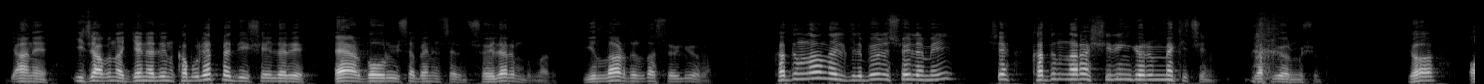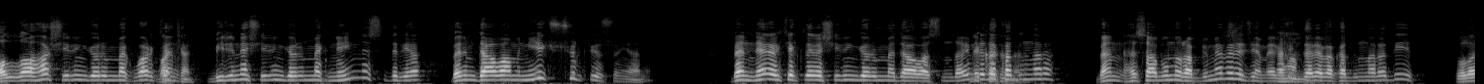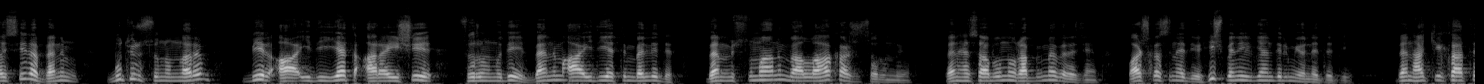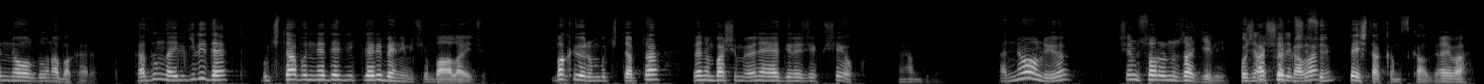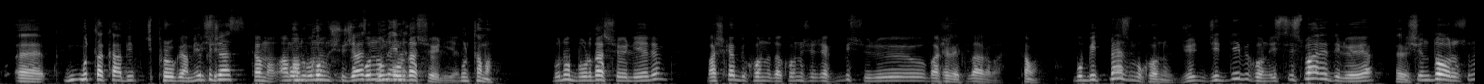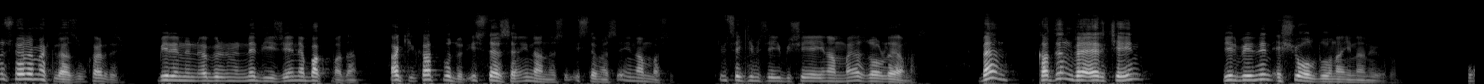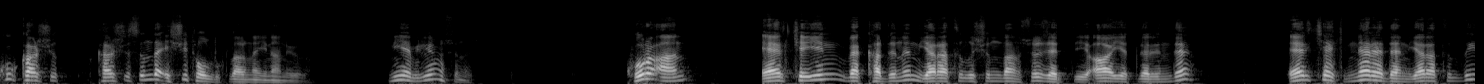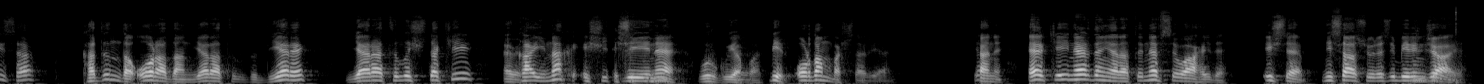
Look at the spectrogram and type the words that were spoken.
Yani icabına genelin kabul etmediği şeyleri eğer doğruysa benimserim. Söylerim bunları. Yıllardır da söylüyorum. Kadınlarla ilgili böyle söylemeyi işte kadınlara şirin görünmek için yapıyormuşum. ya Allah'a şirin görünmek varken, Varken. birine şirin görünmek neyin nesidir ya? Benim davamı niye küçültüyorsun yani? Ben ne erkeklere şirin görünme davasındayım Ne ne, de kadınlara. Ben hesabımı Rabbime vereceğim. Erkeklere ve kadınlara değil. Dolayısıyla benim bu tür sunumlarım bir aidiyet arayışı sunumu değil. Benim aidiyetim bellidir. Ben Müslümanım ve Allah'a karşı sorumluyum. Ben hesabımı Rabbime vereceğim. Başkası ne diyor? Hiç beni ilgilendirmiyor ne dediği. Ben hakikatin ne olduğuna bakarım. Kadınla ilgili de bu kitabın ne dedikleri benim için bağlayıcıdır. Bakıyorum bu kitapta benim başımı öne eğdirecek bir şey yok. Elhamdülillah. Ha, ne oluyor? Şimdi sorunuza geleyim. Hocam Kaç şöyle bir şey var? söyleyeyim. 5 dakikamız kaldı. Eyvah. Ee, mutlaka bir program Bir şey- yapacağız. tamam ama Onu bunu, konuşacağız. Bunu, Bunu en- burada söyleyelim. Bunu tamam. Bunu burada söyleyelim. Başka bir konuda konuşacak bir sürü başlıklar var. Tamam. Bu bitmez bu konu. Ciddi bir konu. İstismar ediliyor ya. Evet. İşin doğrusunu söylemek lazım kardeşim. Birinin öbürünün ne diyeceğine bakmadan. Hakikat budur. İstersen inanırsın, istemezsen inanmasın. Kimse kimseyi bir şeye inanmaya zorlayamaz. Ben kadın ve erkeğin birbirinin eşi olduğuna inanıyorum. Hukuk karşı, karşısında eşit olduklarına inanıyorum. Niye biliyor musunuz? Kur'an erkeğin ve kadının yaratılışından söz ettiği ayetlerinde erkek nereden yaratıldıysa kadın da oradan yaratıldı diyerek yaratılıştaki Evet. kaynak eşitliğine Eşitliğine. vurgu yapar. Bir, oradan başlar yani. Yani erkeği nereden yarattı? Nefsi vahide. İşte Nisa suresi 1. Birinci ayet. ayet.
